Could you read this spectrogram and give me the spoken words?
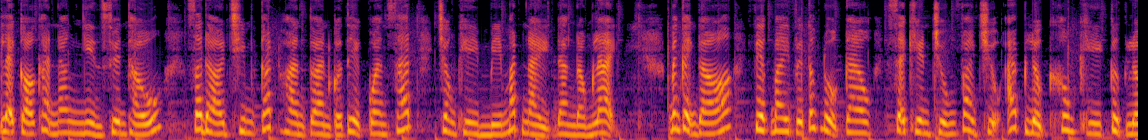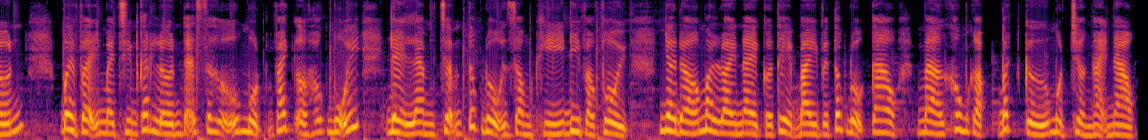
lại có khả năng nhìn xuyên thấu, do đó chim cắt hoàn toàn có thể quan sát trong khi mí mắt này đang đóng lại. Bên cạnh đó, việc bay với tốc độ cao sẽ khiến chúng phải chịu áp lực không khí cực lớn. Bởi vậy mà chim cắt lớn đã sở hữu một vách ở hốc mũi để làm chậm tốc độ dòng khí đi vào phổi. Nhờ đó mà loài này có thể bay với tốc độ cao mà không gặp bất cứ một trở ngại nào.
